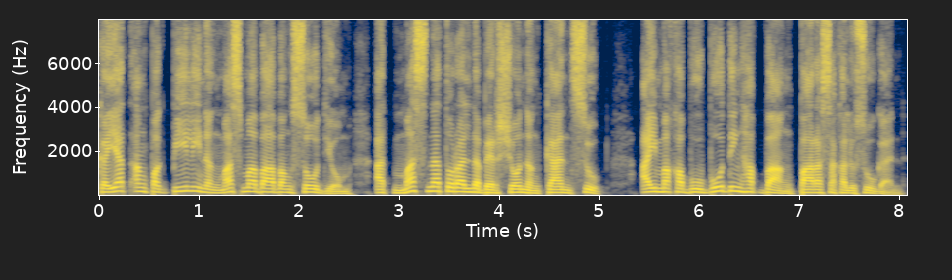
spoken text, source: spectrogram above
Kaya't ang pagpili ng mas mababang sodium at mas natural na bersyon ng canned soup ay makabubuding hakbang para sa kalusugan.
